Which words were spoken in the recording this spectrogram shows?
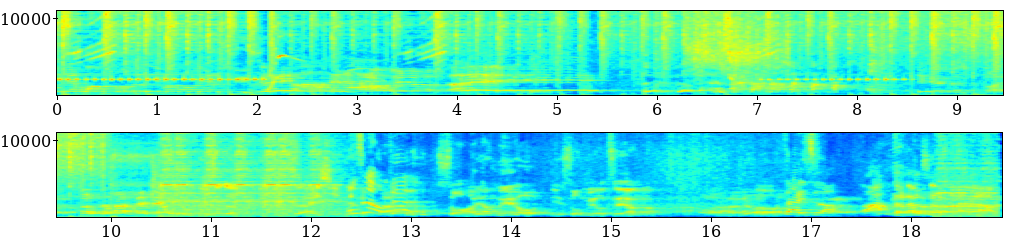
我们要往左这个地方方向去，可以吗？手没有这样啊。那就再一次啊啊！赶快吃饭。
